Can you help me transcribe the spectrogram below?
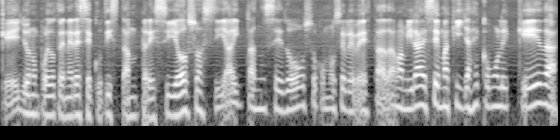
qué yo no puedo tener ese cutis tan precioso así, ay, tan sedoso como se le ve a esta dama? Mira ese maquillaje cómo le queda.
